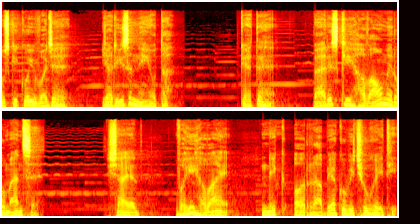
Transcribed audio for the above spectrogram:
उसकी कोई वजह या रीज़न नहीं होता कहते हैं पेरिस की हवाओं में रोमांस है शायद वही हवाएँ निक और राबिया को भी छू गई थी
